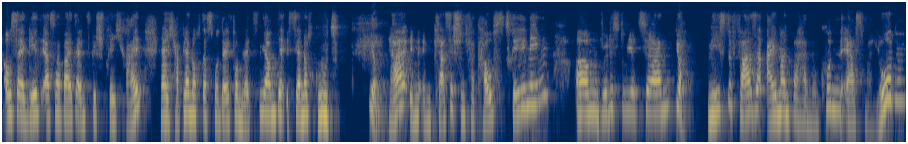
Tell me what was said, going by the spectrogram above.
außer er geht erstmal weiter ins Gespräch rein. Ja, ich habe ja noch das Modell vom letzten Jahr und der ist ja noch gut. Ja, ja in, im klassischen Verkaufstraining ähm, würdest du jetzt hören, ja, Nächste Phase, Einwandbehandlung. Kunden erstmal loben.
